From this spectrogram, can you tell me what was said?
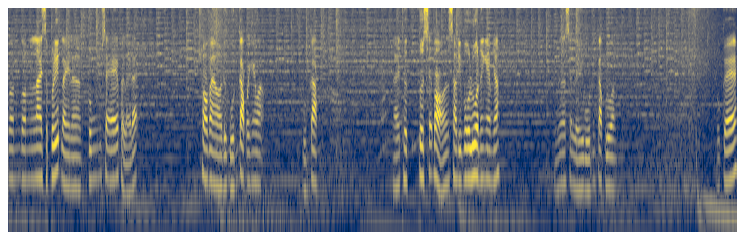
con con light spirit này là cũng sẽ phải lấy đấy. Cho vào được bốn cọc anh em ạ. Bốn cọc. Đấy thực tôi sẽ bỏ sau đi vô luôn anh em nhá. Chúng ta sẽ lấy bốn cái cọc luôn. Ok.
